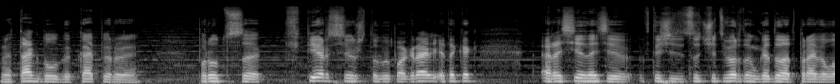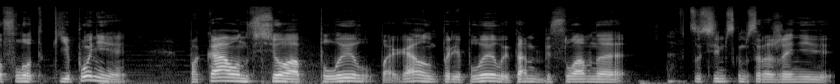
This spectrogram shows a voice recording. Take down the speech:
У так долго каперы прутся в Персию, чтобы пограбить. Это как Россия, знаете, в 1904 году отправила флот к Японии, пока он все оплыл, пока он приплыл, и там бесславно в Цусимском сражении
